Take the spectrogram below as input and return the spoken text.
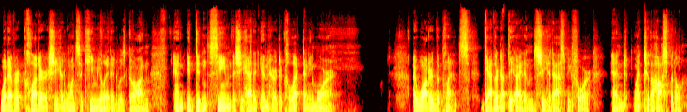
Whatever clutter she had once accumulated was gone, and it didn't seem that she had it in her to collect any more. I watered the plants, gathered up the items she had asked me for, and went to the hospital.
